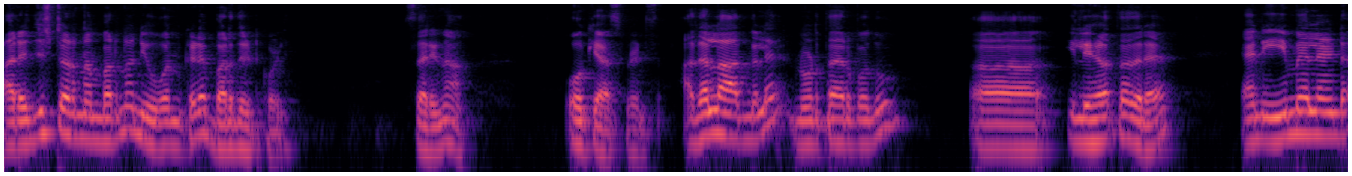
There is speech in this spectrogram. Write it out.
ಆ ರಿಜಿಸ್ಟರ್ ನಂಬರ್ನ ನೀವು ಒಂದು ಕಡೆ ಬರೆದಿಟ್ಕೊಳ್ಳಿ. ಸರಿನಾ? ಓಕೆ ಆ ಫ್ರೆಂಡ್ಸ್ ಅದೆಲ್ಲ ಆದಮೇಲೆ ನೋಡ್ತಾ ಇರ್ಬೋದು. ಇಲ್ಲಿ ಹೇಳ್ತಾ ಇದ್ದಾರೆ an email and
